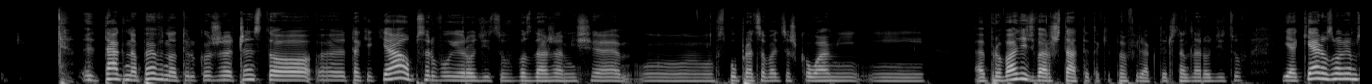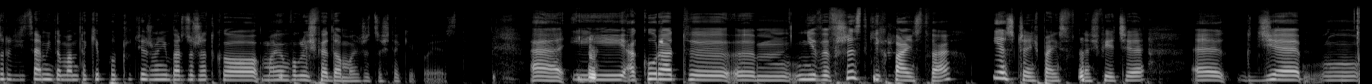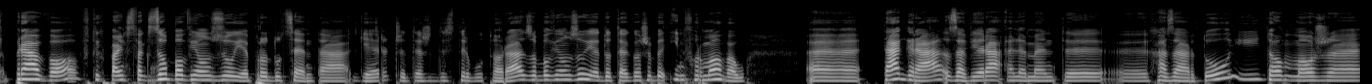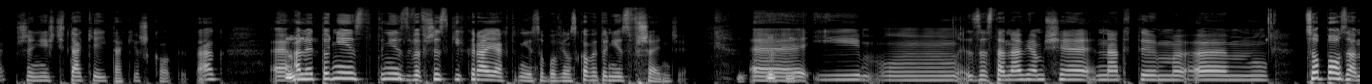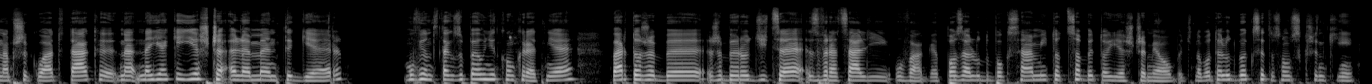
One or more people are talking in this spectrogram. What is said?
tak, na pewno, tylko że często, y, tak jak ja obserwuję rodziców, bo zdarza mi się mm, współpracować ze szkołami i e, prowadzić warsztaty takie profilaktyczne dla rodziców. Jak ja rozmawiam z rodzicami, to mam takie poczucie, że oni bardzo rzadko mają w ogóle świadomość, że coś takiego jest. E, I akurat y, nie we wszystkich państwach, jest część państw na świecie, gdzie mm, prawo w tych państwach zobowiązuje producenta gier, czy też dystrybutora, zobowiązuje do tego, żeby informował, e, ta gra zawiera elementy e, hazardu i to może przynieść takie i takie szkody, tak? Mhm. Ale to nie jest, to nie jest we wszystkich krajach, to nie jest obowiązkowe, to nie jest wszędzie. Mhm. I mm, zastanawiam się nad tym, co poza na przykład, tak, na, na jakie jeszcze elementy gier, mówiąc tak zupełnie konkretnie, warto, żeby, żeby rodzice zwracali uwagę. Poza lootboxami, to co by to jeszcze miało być? No bo te lootboxy to są skrzynki,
